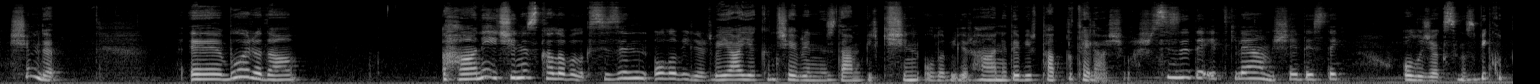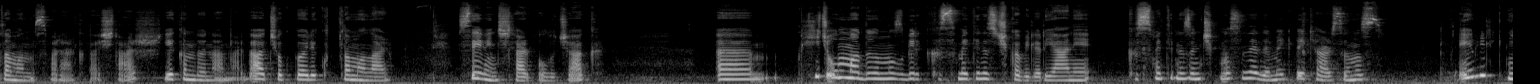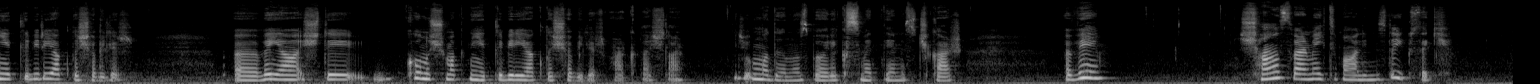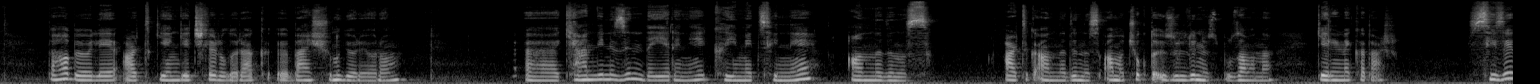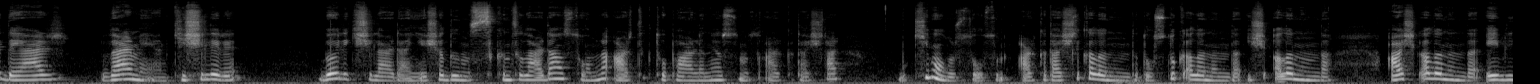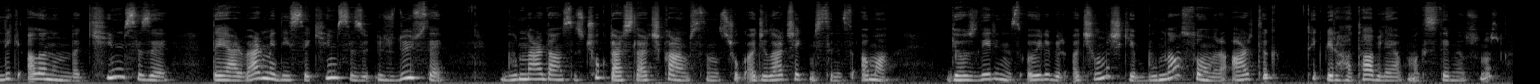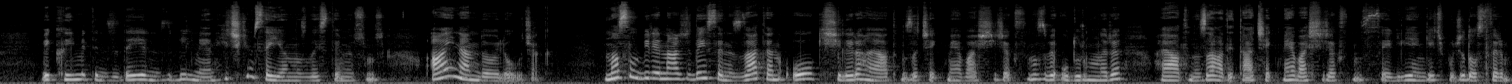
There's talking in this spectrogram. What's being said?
Şimdi e, bu arada hane içiniz kalabalık. Sizin olabilir veya yakın çevrenizden bir kişinin olabilir. Hanede bir tatlı telaş var. Sizi de etkileyen bir şey destek olacaksınız. Bir kutlamanız var arkadaşlar. Yakın dönemler daha çok böyle kutlamalar, sevinçler olacak. Ee, hiç ummadığınız bir kısmetiniz çıkabilir. Yani kısmetinizin çıkması ne demek? Bekarsanız evlilik niyetli biri yaklaşabilir. Ee, veya işte konuşmak niyetli biri yaklaşabilir arkadaşlar. Hiç ummadığınız böyle kısmetleriniz çıkar. Ve şans verme ihtimaliniz de yüksek. Daha böyle artık yengeçler olarak e, ben şunu görüyorum. E, Kendinizin değerini, kıymetini anladınız. Artık anladınız ama çok da üzüldünüz bu zamana gelene kadar. Size değer vermeyen kişileri böyle kişilerden yaşadığınız sıkıntılardan sonra artık toparlanıyorsunuz arkadaşlar. Bu kim olursa olsun arkadaşlık alanında, dostluk alanında, iş alanında, aşk alanında, evlilik alanında kim size değer vermediyse, kim sizi üzdüyse bunlardan siz çok dersler çıkarmışsınız, çok acılar çekmişsiniz ama gözleriniz öyle bir açılmış ki bundan sonra artık tek bir hata bile yapmak istemiyorsunuz ve kıymetinizi, değerinizi bilmeyen hiç kimseyi yanınızda istemiyorsunuz. Aynen de öyle olacak. Nasıl bir enerjideyseniz zaten o kişileri hayatınıza çekmeye başlayacaksınız ve o durumları hayatınıza adeta çekmeye başlayacaksınız sevgili Yengeç Burcu dostlarım.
